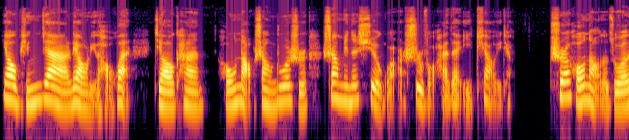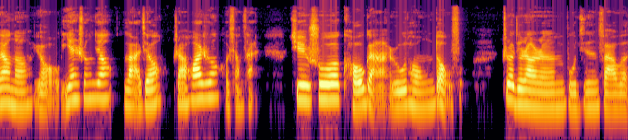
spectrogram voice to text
要评价料理的好坏，就要看猴脑上桌时上面的血管是否还在一跳一跳。吃猴脑的佐料呢，有腌生姜、辣椒、炸花生和香菜，据说口感如同豆腐，这就让人不禁发问：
